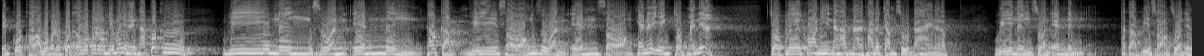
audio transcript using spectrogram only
เป็นกฎของอะโวคาโดกฎอะโวคาโดมีว่าอย่างไรครับ ก็คือ v 1ส่วน n 1เท่ากับ v 2ส่วน n 2แค่นั้นเองจบไหมเนี่ย จบเลยข้อนี้นะครับนะถ้าเราจำสูตรได้นะครับ v 1ส่วน n 1เท่ากับ v 2ส่วน n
